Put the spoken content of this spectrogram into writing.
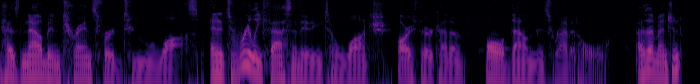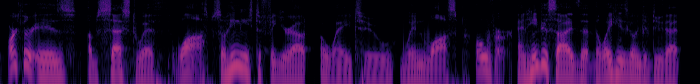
has now been transferred to Wasp. And it's really fascinating to watch Arthur kind of fall down this rabbit hole. As I mentioned, Arthur is obsessed with Wasp, so he needs to figure out a way to win Wasp over. And he decides that the way he's going to do that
